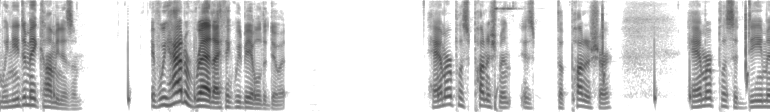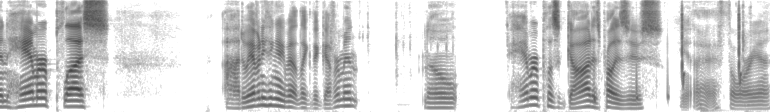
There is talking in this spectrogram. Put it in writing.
We need to make communism. If we had a red, I think we'd be able to do it. Hammer plus punishment is the Punisher. Hammer plus a demon. Hammer plus. Uh, do we have anything about like the government? No. Hammer plus God is probably Zeus. Yeah, uh, Thor.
